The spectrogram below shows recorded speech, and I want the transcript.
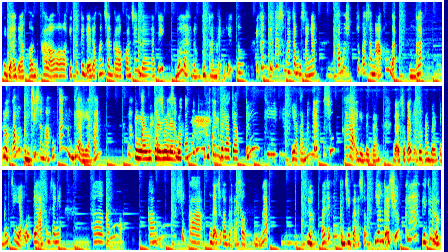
tidak ada kon kalau itu tidak ada konsen kalau konsen berarti boleh dong bukan kayak gitu. Ini kan kita semacam misalnya kamu suka sama aku nggak? Nggak. Loh kamu benci sama aku? Kan enggak ya kan Loh, iya, aku bener, suka bener, sama kamu bukan berarti aku benci. Ya karena nggak suka gitu kan. Nggak suka itu bukan berarti benci. Ya udah aku misalnya e, kamu kamu suka nggak suka bakso? Enggak loh berarti kamu benci bakso? Ya enggak juga gitu loh.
